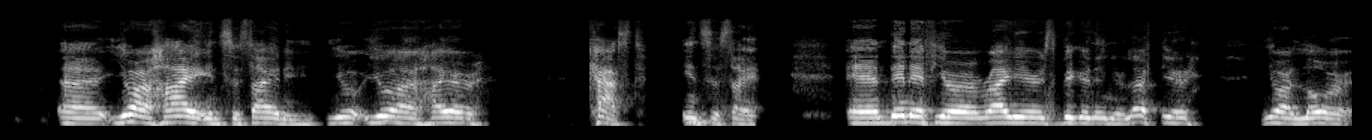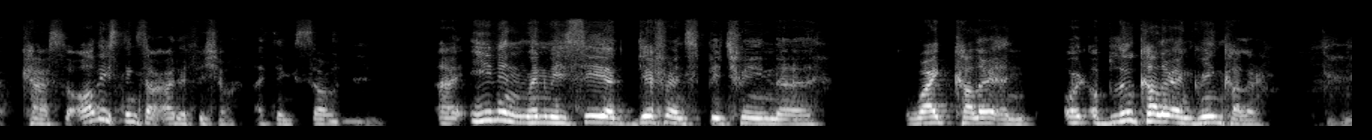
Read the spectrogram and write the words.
uh, you are high in society. You you are a higher caste in mm-hmm. society. And then if your right ear is bigger than your left ear, you are lower caste. So all these things are artificial, I think. So mm-hmm. uh, even when we see a difference between uh, white color and or a blue color and green color. Mm-hmm.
